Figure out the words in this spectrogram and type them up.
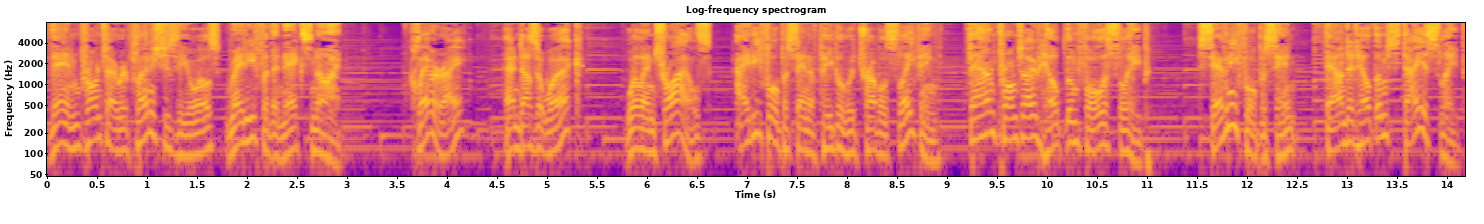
Then Pronto replenishes the oils ready for the next night. Clever, eh? And does it work? Well, in trials, 84% of people with trouble sleeping found Pronto helped them fall asleep. 74% found it helped them stay asleep.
